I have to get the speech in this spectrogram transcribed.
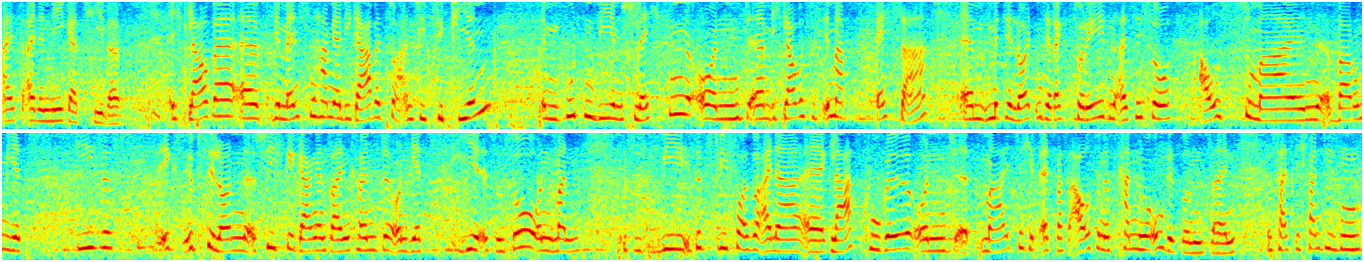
als eine negative. Ich glaube, äh, wir Menschen haben ja die Gabe zu antizipieren, im Guten wie im Schlechten. Und ähm, ich glaube, es ist immer besser, ähm, mit den Leuten direkt zu reden, als sich so auszumalen, warum jetzt dieses XY schiefgegangen sein könnte und jetzt hier ist es so und man wie, sitzt wie vor so einer äh, Glaskugel und äh, malt sich etwas aus und es kann nur ungesund sein. Das heißt, ich fand diesen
